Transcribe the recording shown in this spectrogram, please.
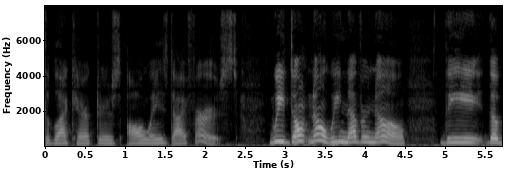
the black characters always die first. We don't know. We never know. The the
